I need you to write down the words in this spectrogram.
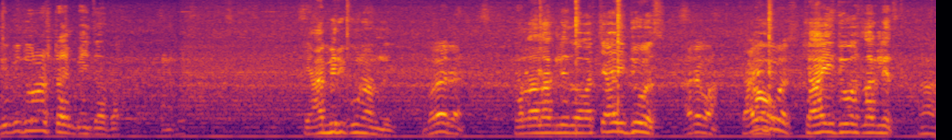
ते बी दोनच टाइम प्यायचं आता. ते अमेरिकून आणलंय. बरं. त्याला लागले बाबा चाळीस दिवस. अरे वा चाळीस हो, दिवस? चाळीस दिवस लागलेत. हा.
